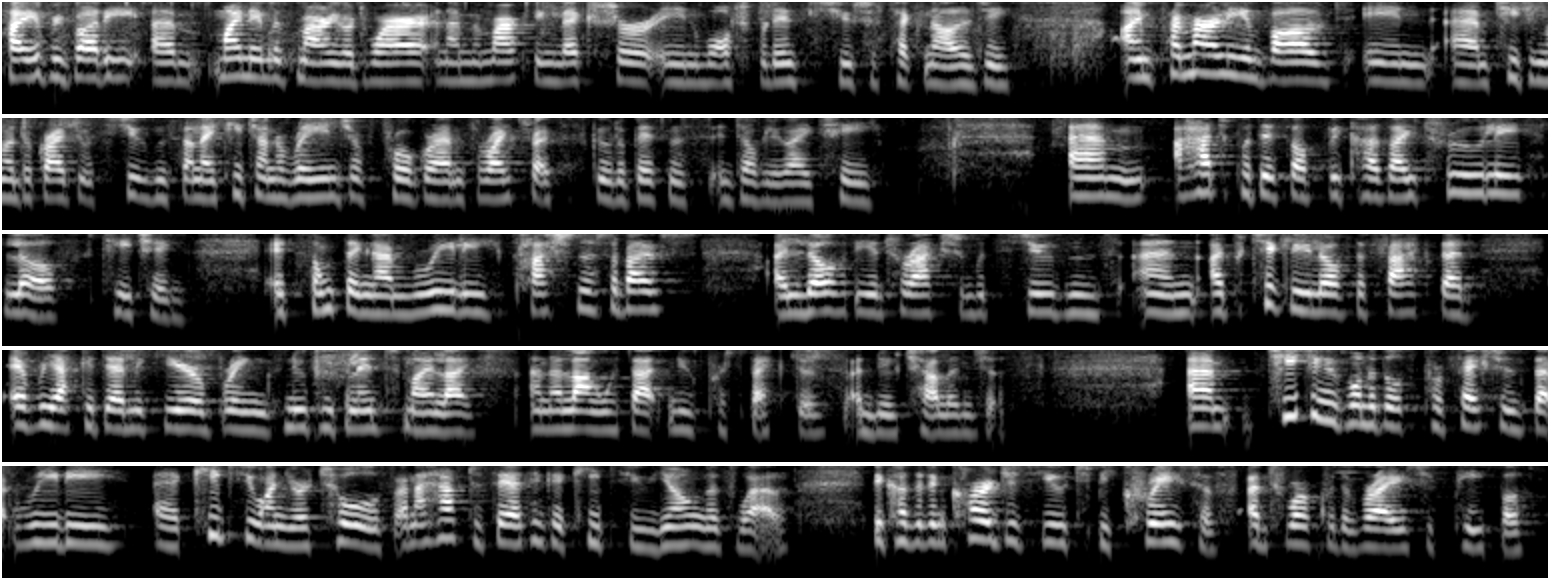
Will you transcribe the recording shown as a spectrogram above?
Hi everybody, um, my name is Marie O'Dwyer and I'm a marketing lecturer in Waterford Institute of Technology. I'm primarily involved in um, teaching undergraduate students and I teach on a range of programmes right throughout the School of Business in WIT. Um, I had to put this up because I truly love teaching. It's something I'm really passionate about. I love the interaction with students and I particularly love the fact that every academic year brings new people into my life and along with that new perspectives and new challenges. Um, teaching is one of those professions that really uh, keeps you on your toes and I have to say I think it keeps you young as well because it encourages you to be creative and to work with a variety of people.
